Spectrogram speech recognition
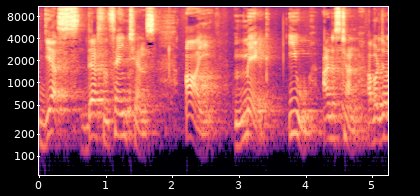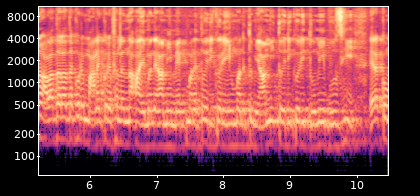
Yes, that's the sentence. I make you understand আবার যেন আলাদা আলাদা করে মানে করে ফেলেন না আই মানে আমি মেক মানে তৈরি করি ইউ মানে তুমি আমি তৈরি করি তুমি বুঝি। এরকম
